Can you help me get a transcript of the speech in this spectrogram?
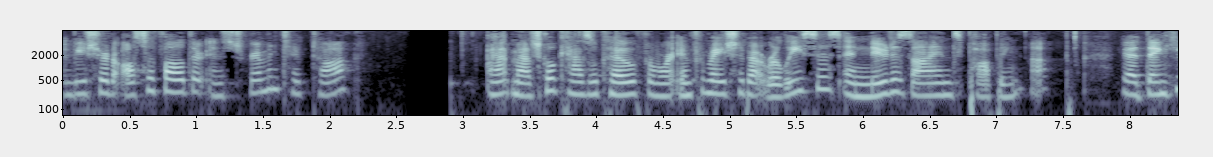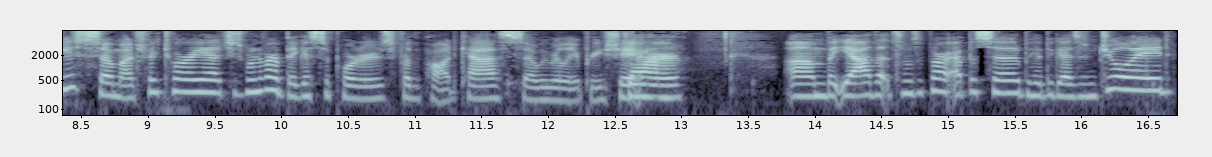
And be sure to also follow their Instagram and TikTok at Magical Castle Co. for more information about releases and new designs popping up. Yeah, thank you so much, Victoria. She's one of our biggest supporters for the podcast, so we really appreciate yeah. her. Um, but yeah, that sums up our episode. We hope you guys enjoyed.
